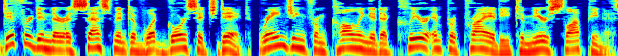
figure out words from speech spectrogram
differed in their assessment of what Gorsuch did, ranging from calling it a clear impropriety to mere sloppiness.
